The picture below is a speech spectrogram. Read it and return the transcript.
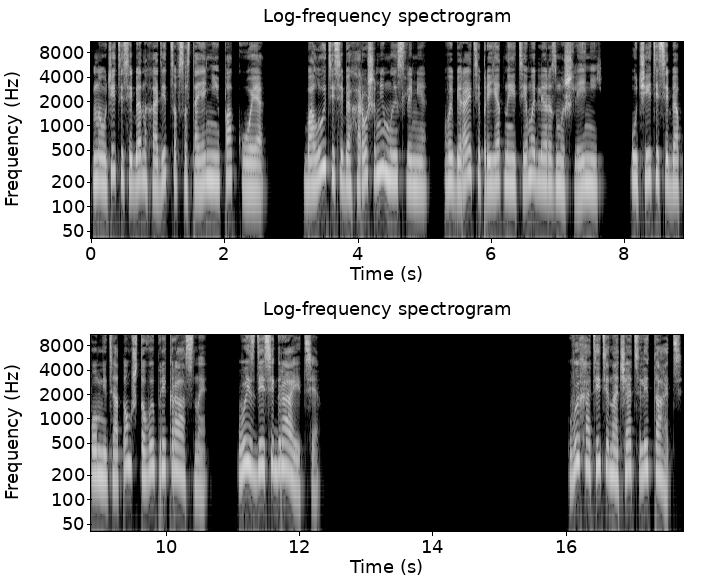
Научите себя находиться в состоянии покоя. Балуйте себя хорошими мыслями, выбирайте приятные темы для размышлений. Учите себя помнить о том, что вы прекрасны, вы здесь играете. Вы хотите начать летать.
